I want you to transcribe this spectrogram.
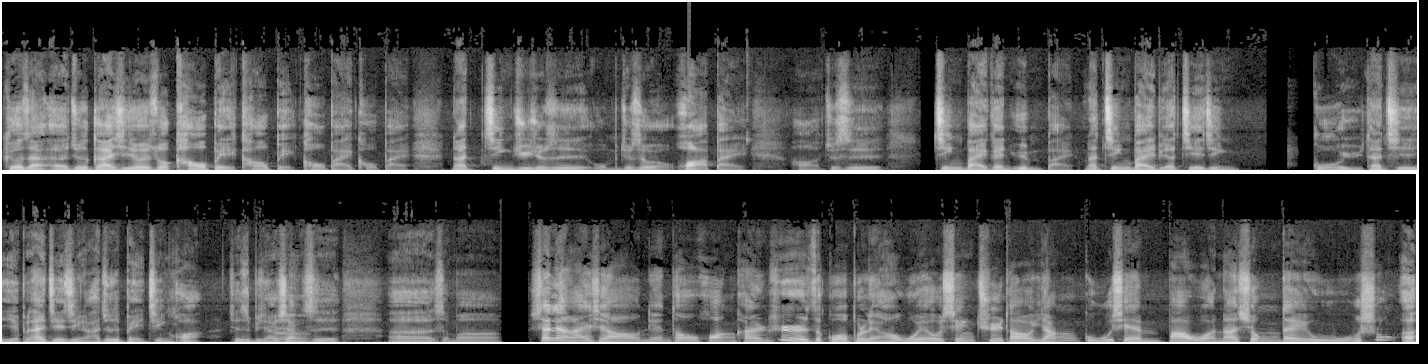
歌仔，呃，就是歌仔戏就会说靠北靠北口白口白，那京剧就是我们就是有话白，好，就是京白跟韵白，那京白比较接近国语，但其实也不太接近啊，它就是北京话，就是比较像是呃什么。身量矮小，年头荒旱，日子过不了。我有心去到阳谷县，把我那兄弟武松，呃，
